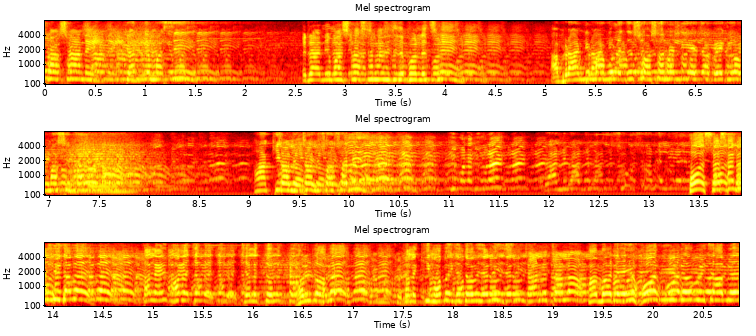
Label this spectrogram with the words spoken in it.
শ্মশানে। রানীমা শ্মশানে যেতে বলেছে। আর রানীমা বলেছে শ্মশানে নিয়ে যাবে এগুলো মাসি বলো না। হ্যাঁ কি চলো চলো। শ্মশানে? কি বলে ও শ্মশানে নিয়ে যাবে তাহলে এইভাবে চলে চলে চলে হরিণ হবে। তাহলে কীভাবে যেতে হবে জানিস? চলো চলো আমার এই হরিণ যাবে।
